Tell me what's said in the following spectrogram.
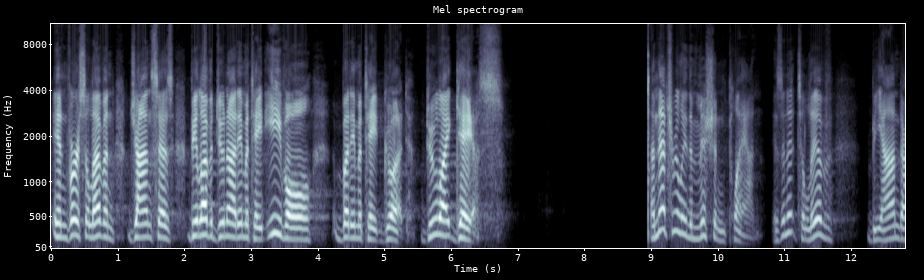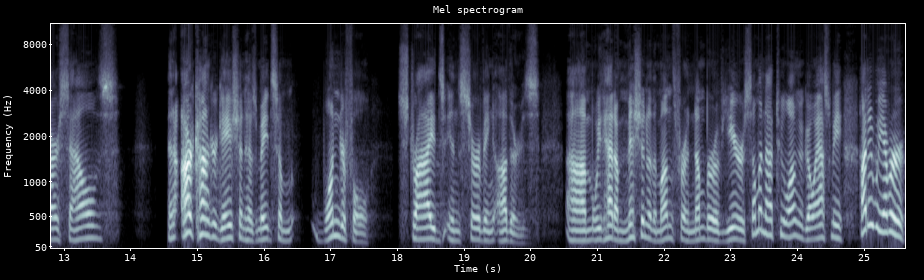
in verse 11, John says, Beloved, do not imitate evil, but imitate good. Do like Gaius. And that's really the mission plan, isn't it? To live beyond ourselves. And our congregation has made some wonderful strides in serving others. Um, we've had a mission of the month for a number of years. Someone not too long ago asked me, "How did we ever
